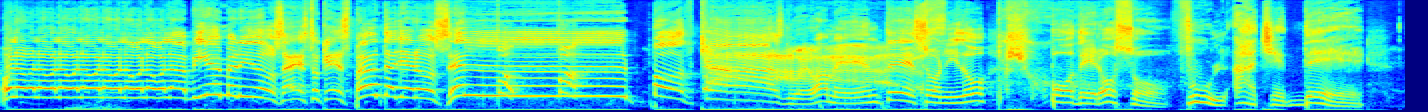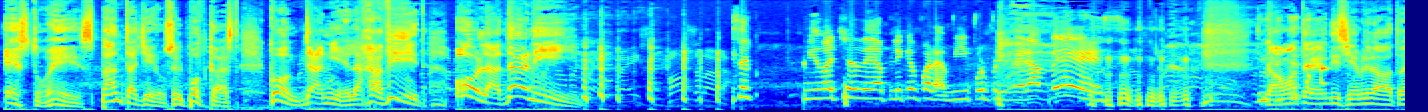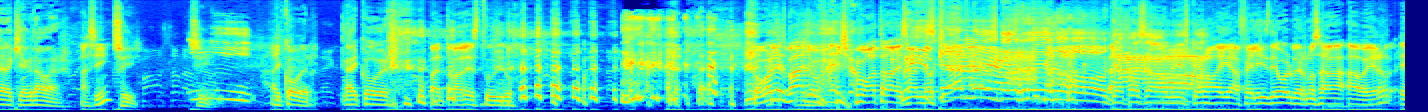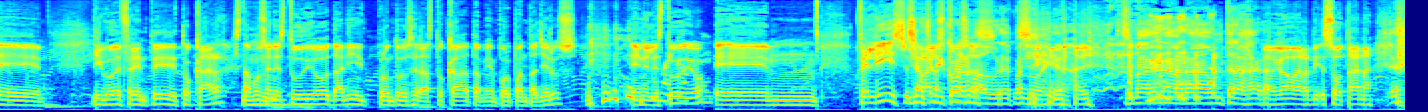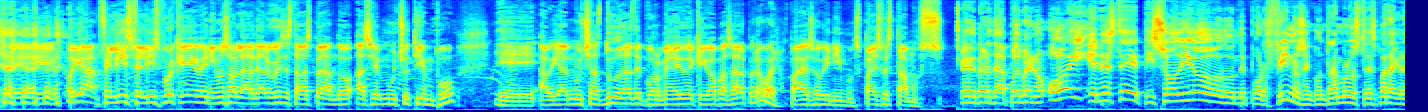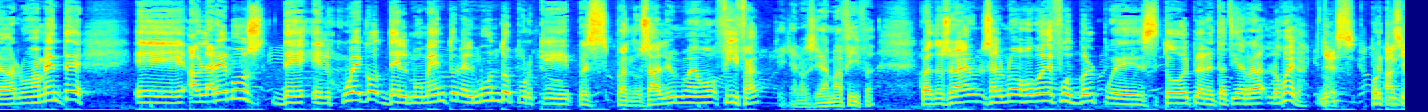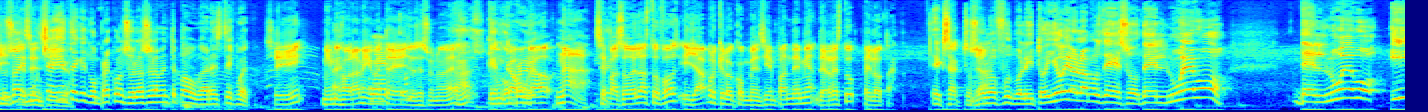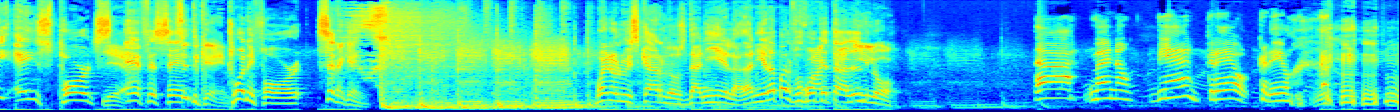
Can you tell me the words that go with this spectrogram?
Hola, hola, hola, hola, hola, hola, hola, hola. Bienvenidos a esto que es Pantalleros, el podcast. Nuevamente, sonido poderoso, Full HD. Esto es Pantalleros, el podcast con Daniela Javid. Hola, Dani. Sonido HD aplique para mí por primera vez. La vamos a tener en diciembre y la va a traer aquí a grabar. ¿Así? Sí, Y Hay cover hay cover. para entrar al estudio. ¿Cómo les va? Yo, yo me voy atravesando. Luis Carlos Guerrero. ¿Qué ha pasado, Luis Carlos? Oiga, feliz de volvernos a, a ver. eh, digo, de frente, tocar. Estamos en estudio. Dani, pronto serás tocada también por pantalleros en el estudio. Eh, feliz, Se a muchas venir con cosas. armadura cuando Sí, venga. Se me van a ultrajar. A sotana. Eh, oiga, feliz, feliz porque venimos a hablar de algo que se estaba esperando hace mucho tiempo. Eh, habían muchas dudas de por medio de qué iba a pasar, pero bueno, para eso vinimos, para eso estamos. Es verdad, pues bueno, hoy en este episodio donde por fin nos encontramos los tres para grabar nuevamente, eh, hablaremos del juego del momento en el mundo porque pues cuando sale un nuevo FIFA, que ya no se llama FIFA, cuando sale un, sale un nuevo juego de fútbol, pues todo el planeta Tierra lo juega. ¿no? Yes. Porque Así incluso hay mucha sencillo. gente que compra consolas solamente para jugar este juego. Sí, mi mejor amigo ¿Cierto? entre ellos es uno de Ajá, ellos. que Nunca ha jugado nada. Se pasó de las tofos y ya porque lo convencí en pandemia. De resto, pelota. Exacto, Ya. solo futbolito. Y hoy hablamos de eso, del nuevo, del nuevo EA Sports Yeah. FC City Game. 24 Cine Game. Bueno, Luis Carlos, Daniela. Daniela para el fútbol, Juan ¿qué tal? Camilo. ah, bueno, bien, creo, creo.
